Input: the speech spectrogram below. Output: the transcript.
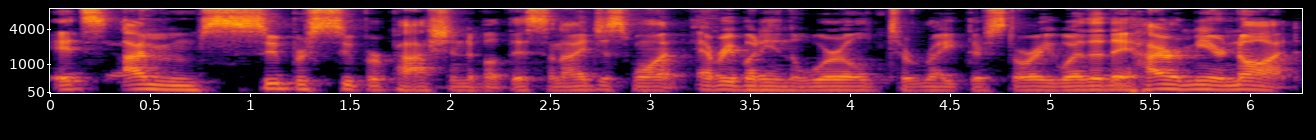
it's I'm super super passionate about this and I just want everybody in the world to write their story whether they hire me or not.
